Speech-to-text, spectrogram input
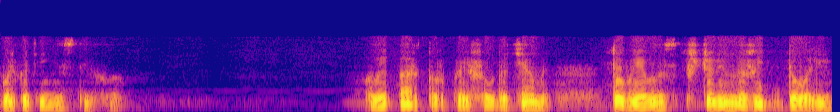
Булькотіння стихло. Коли Артур прийшов до тями, то виявилось, що він лежить долі,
